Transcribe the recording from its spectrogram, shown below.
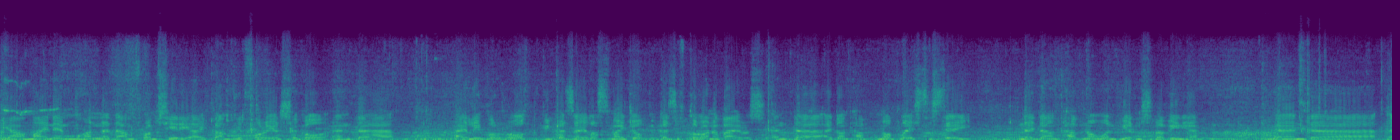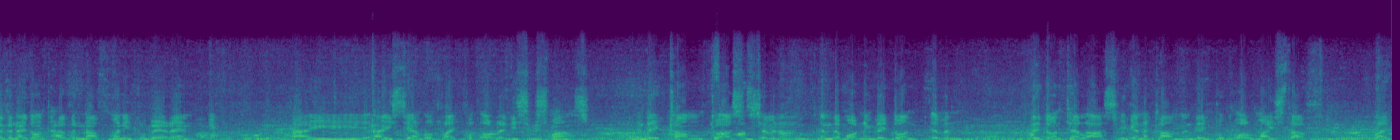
Yeah, my name is Muhammad. I'm from Syria. I came here four years ago, and uh, I live on rock because I lost my job because of coronavirus, and uh, I don't have no place to stay, I don't have no one here in Slovenia, and uh, even I don't have enough money to pay rent. I I stay on rock like for already six months, and they come to us at seven in the morning. They don't even they don't tell us we're gonna come, and they took all my stuff, like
